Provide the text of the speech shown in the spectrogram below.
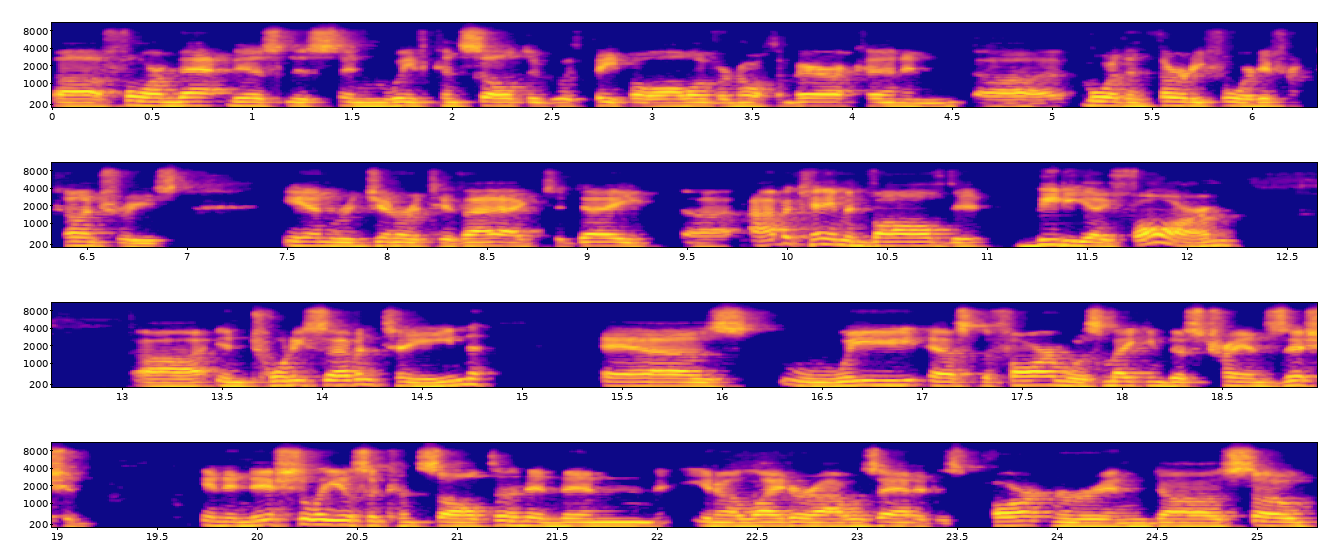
uh, formed that business, and we've consulted with people all over North America and in uh, more than 34 different countries in regenerative ag to date. Uh, I became involved at BDA Farm uh, in 2017 as we, as the farm was making this transition. And initially as a consultant, and then you know later I was added as a partner. And uh, so,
